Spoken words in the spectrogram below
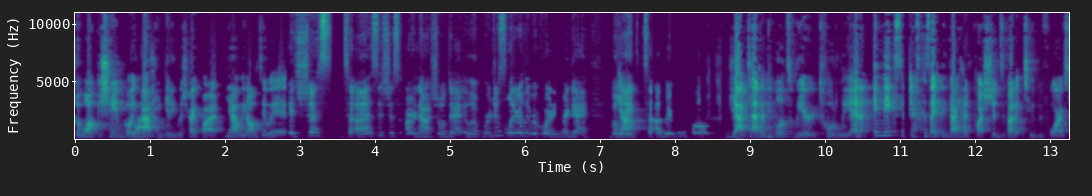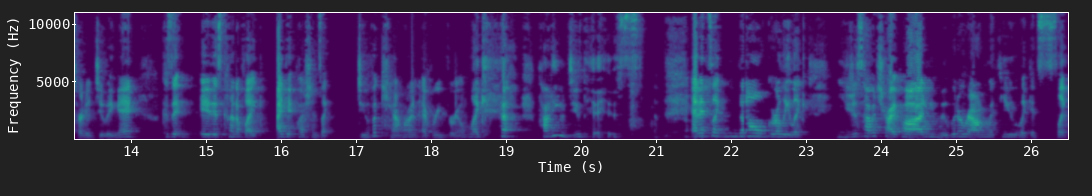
the walk of shame going Yeah. back and getting the tripod. Yeah, we all do it. It's just to us, it's just our natural day. We're just literally recording our day. But Yeah. like to other people, Yeah, to other people it's weird, totally. And it makes sense because I think I had questions about it too before I started doing it. Because it it is kind of like I get questions like, do you have a camera in every room? Like, how do you do this? And it's like, no, girly, like you just have a tripod, you move it around with you. Like it's like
